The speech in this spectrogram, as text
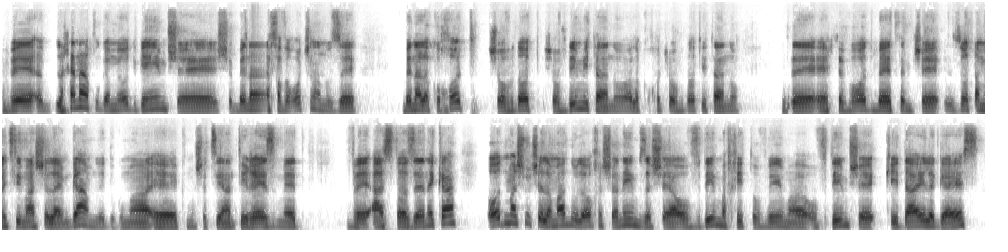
ולכן אנחנו גם מאוד גאים ש, שבין החברות שלנו זה, בין הלקוחות שעובדות, שעובדים איתנו, הלקוחות שעובדות איתנו, זה אה, חברות בעצם שזאת המשימה שלהם גם, לדוגמה, אה, כמו שציינתי, רזמד ואסטרזנקה. עוד משהו שלמדנו לאורך השנים זה שהעובדים הכי טובים, העובדים שכדאי לגייס,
